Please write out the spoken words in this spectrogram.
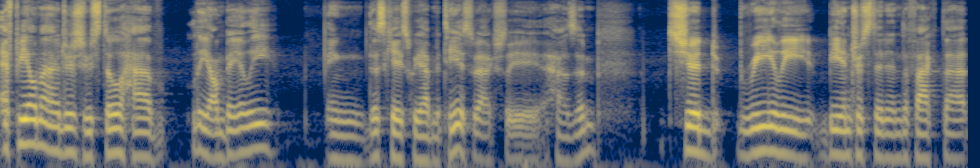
FPL managers who still have Leon Bailey, in this case we have Mathias who actually has him, should really be interested in the fact that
